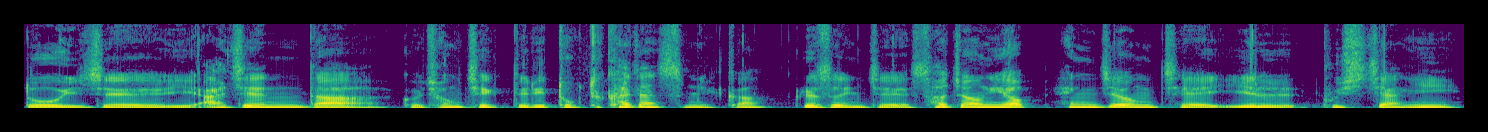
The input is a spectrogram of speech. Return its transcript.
또 이제 이 아젠다 그 정책들이 독특하지 않습니까? 그래서 이제 서정협 행정 제1 부시장이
